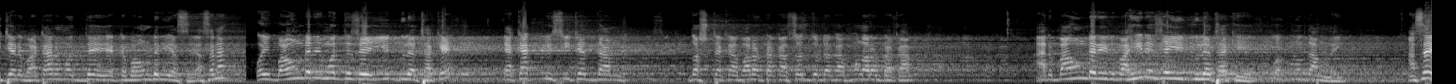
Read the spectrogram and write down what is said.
ইটের ভাটার মধ্যে একটা বাউন্ডারি আছে আছে না? ওই বাউন্ডারির মধ্যে যে ইটগুলো থাকে, এক এক পিস ইটের দাম দশ টাকা, বারো টাকা, চোদ্দ টাকা, পনেরো টাকা। আর বাউন্ডারির বাহিরে যে ইটগুলো থাকে, ওর কোনো দাম নাই। আছে?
